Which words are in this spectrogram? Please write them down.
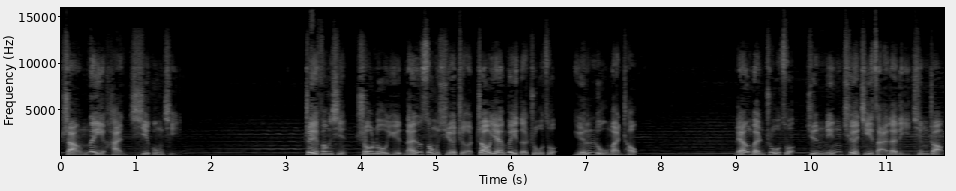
上内汉齐公启》。这封信收录于南宋学者赵彦卫的著作《云路漫抄》。两本著作均明确记载了李清照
